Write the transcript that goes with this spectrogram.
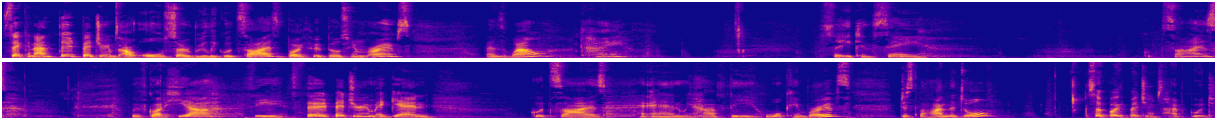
second and third bedrooms are also really good size, both with built-in robes as well, okay? So you can see good size. We've got here the third bedroom, again, good size. And we have the walk-in robes just behind the door. So both bedrooms have good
